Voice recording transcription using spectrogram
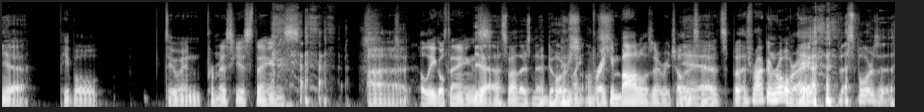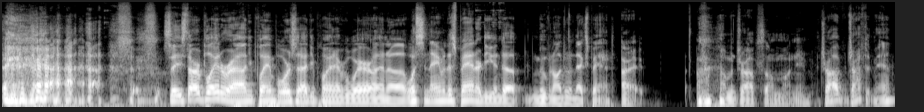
Yeah. people doing promiscuous things, uh, illegal things. Yeah, that's why there's no doors. And like breaking bottles over each other's Yeah. heads. But that's rock and roll, right? Yeah, that's Forza. so you started playing around. You're playing Boar's Head. You're playing everywhere. And uh, what's the name of this band, or do you end up moving on to a next band? All right. I'm, to drop something on you. Drop, drop it, man.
